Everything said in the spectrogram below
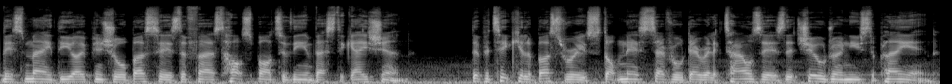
This made the Openshaw buses the first hotspot of the investigation. The particular bus route stopped near several derelict houses that children used to play in.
